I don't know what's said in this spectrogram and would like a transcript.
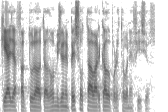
que haya facturado hasta 2 millones de pesos está abarcado por estos beneficios.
